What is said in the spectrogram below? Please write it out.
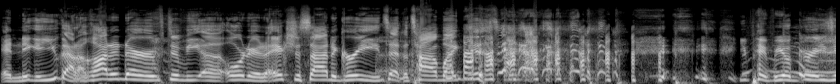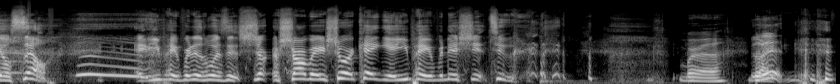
and nigga, you got a lot of nerves to be uh ordering an extra side of greens at a time like this. you pay for your greens yourself. And you pay for this, what's it, Char- strawberry shortcake? Yeah, you pay for this shit too. Bruh. But like, it,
